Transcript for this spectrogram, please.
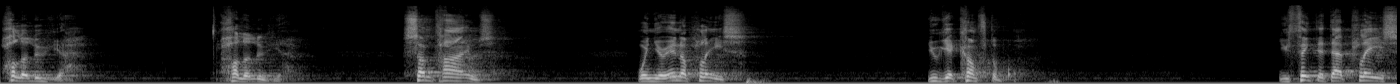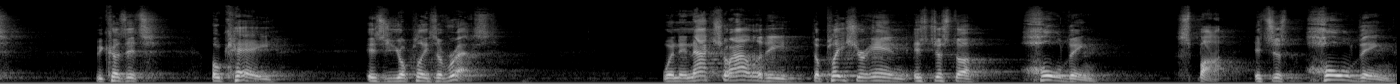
Hallelujah. Hallelujah. Sometimes when you're in a place, you get comfortable. You think that that place, because it's okay, is your place of rest. When in actuality, the place you're in is just a holding spot. It's just holding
